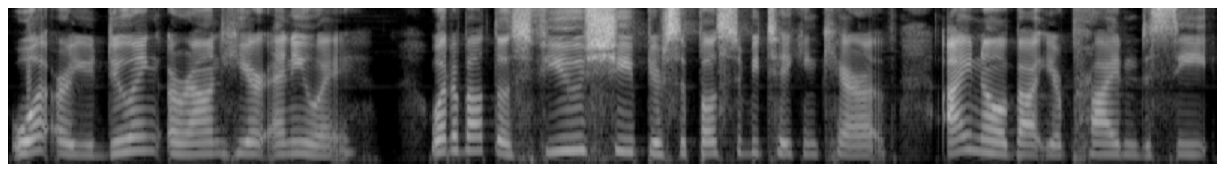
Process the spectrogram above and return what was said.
What are you doing around here anyway? What about those few sheep you're supposed to be taking care of? I know about your pride and deceit.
